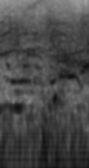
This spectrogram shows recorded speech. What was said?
you wanna I?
